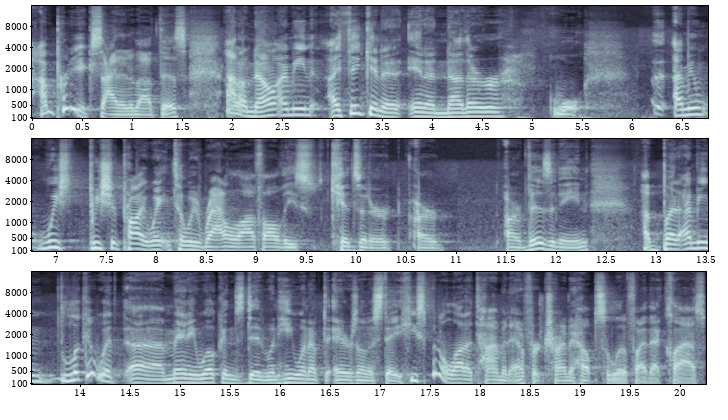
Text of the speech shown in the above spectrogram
I'm pretty excited about this. I don't know. I mean, I think in a in another. Well, I mean, we sh- we should probably wait until we rattle off all these kids that are are are visiting. Uh, but I mean, look at what uh, Manny Wilkins did when he went up to Arizona State. He spent a lot of time and effort trying to help solidify that class.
